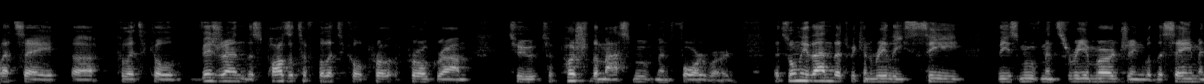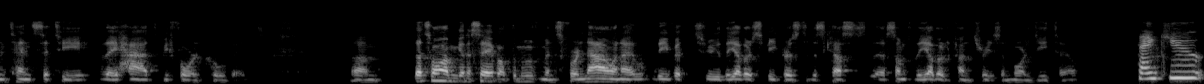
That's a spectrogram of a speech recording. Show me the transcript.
let's say, uh, political vision, this positive political pro program to, to push the mass movement forward. It's only then that we can really see these movements re-emerging with the same intensity they had before COVID. Um, that's all I'm going to say about the movements for now, and I'll leave it to the other speakers to discuss uh, some of the other countries in more detail. Thank you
